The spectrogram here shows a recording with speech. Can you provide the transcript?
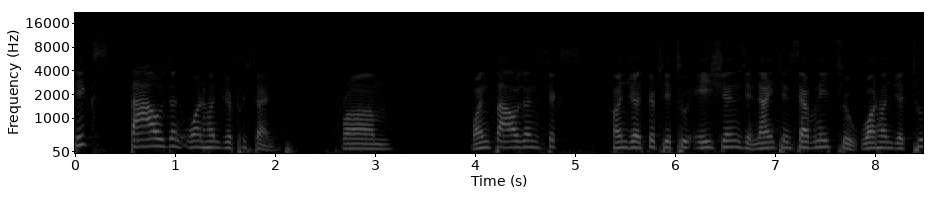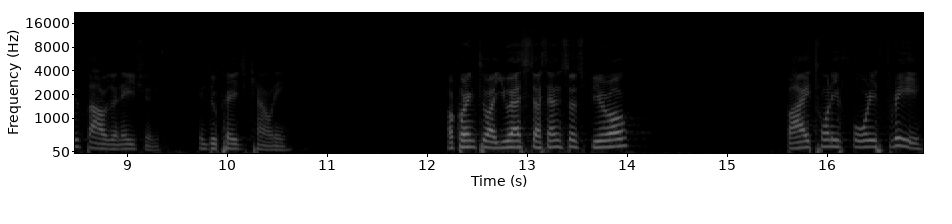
6,100% from 1,652 Asians in 1970 to 102,000 Asians in DuPage County. According to our U.S. Census Bureau, by 2043,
